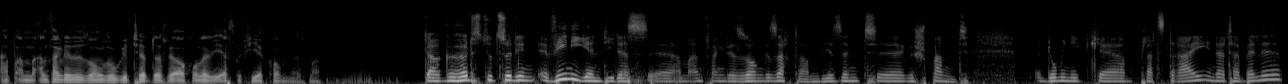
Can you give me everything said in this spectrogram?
habe am Anfang der Saison so getippt, dass wir auch unter die ersten vier kommen erstmal. Da gehörtest du zu den wenigen, die das äh, am Anfang der Saison gesagt haben. Wir sind äh, gespannt. Dominik, äh, Platz 3 in der Tabelle,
